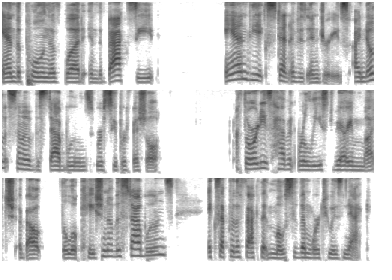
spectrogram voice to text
and the pooling of blood in the back seat and the extent of his injuries. I know that some of the stab wounds were superficial. Authorities haven't released very much about the location of the stab wounds, except for the fact that most of them were to his neck.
